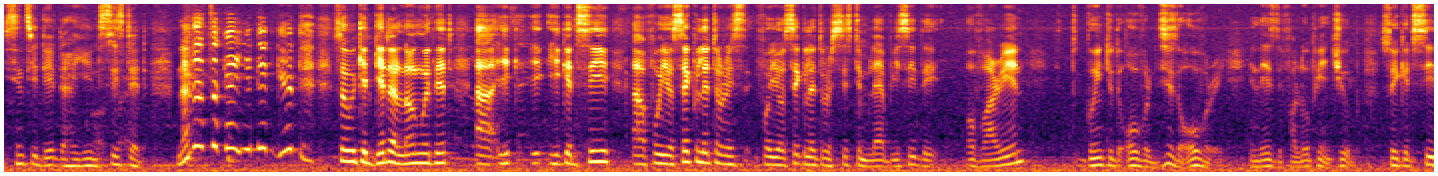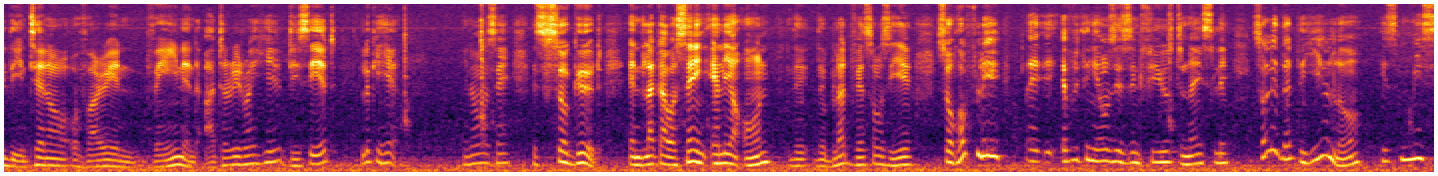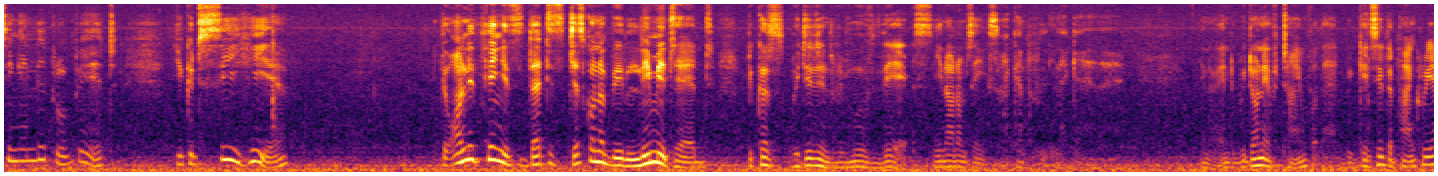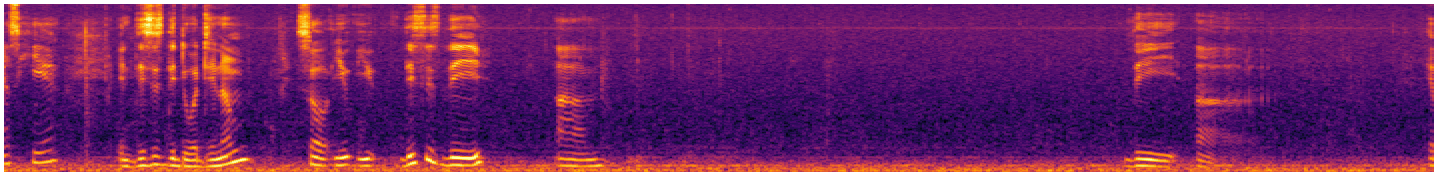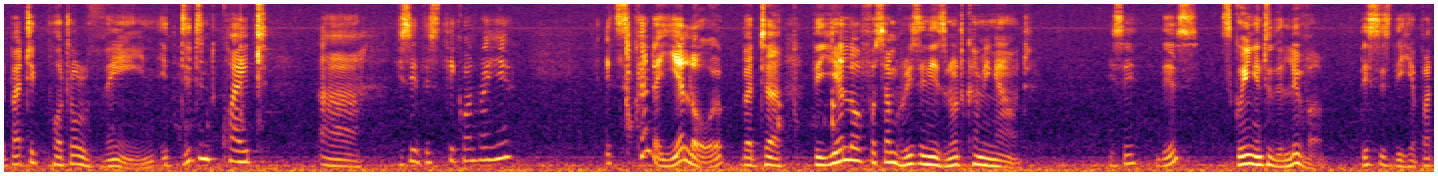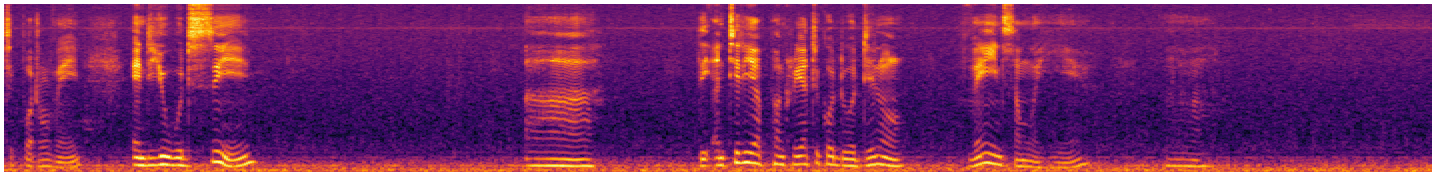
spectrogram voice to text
since you did, uh, you insisted. No, that's okay. You did good. So we could get along with it. Uh, you, you, you can see uh, for your circulatory for your circulatory system lab, you see the ovarian going to the ovary. This is the ovary, and there's the fallopian tube. So you could see the internal ovarian vein and artery right here. Do you see it? Look here. You know what I'm saying? It's so good. And like I was saying earlier on, the, the blood vessels here. So hopefully uh, everything else is infused nicely. It's only that the yellow is missing a little bit. You could see here. The only thing is that it's just going to be limited because we didn't remove this. You know what I'm saying? So I can't really like, uh, you know, and we don't have time for that. We can see the pancreas here, and this is the duodenum. So you you this is the um, the uh, hepatic portal vein. It didn't quite. Uh, you see this thick one right here? It's kind of yellow, but uh, the yellow for some reason is not coming out. You see this? It's going into the liver. This is the hepatic portal vein, and you would see uh, the anterior pancreaticoduodenal vein somewhere here. Uh,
